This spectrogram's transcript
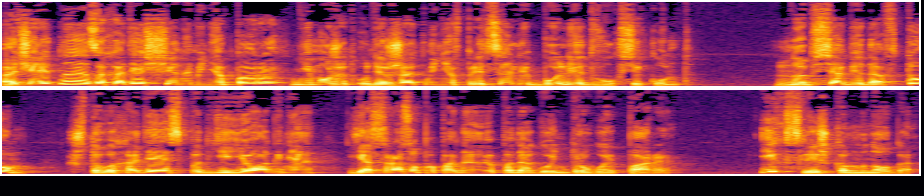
Очередная заходящая на меня пара не может удержать меня в прицеле более двух секунд. Но вся беда в том, что, выходя из-под ее огня, я сразу попадаю под огонь другой пары. Их слишком много.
